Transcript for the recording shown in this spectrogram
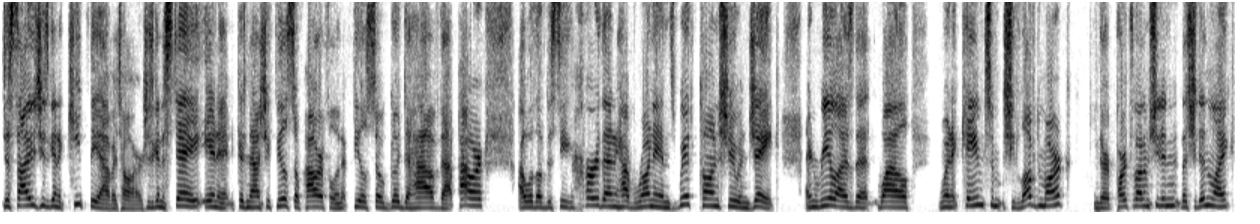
decides she's going to keep the avatar she's going to stay in it because now she feels so powerful and it feels so good to have that power i would love to see her then have run-ins with Khonshu and jake and realize that while when it came to she loved mark and there are parts about him she didn't that she didn't like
